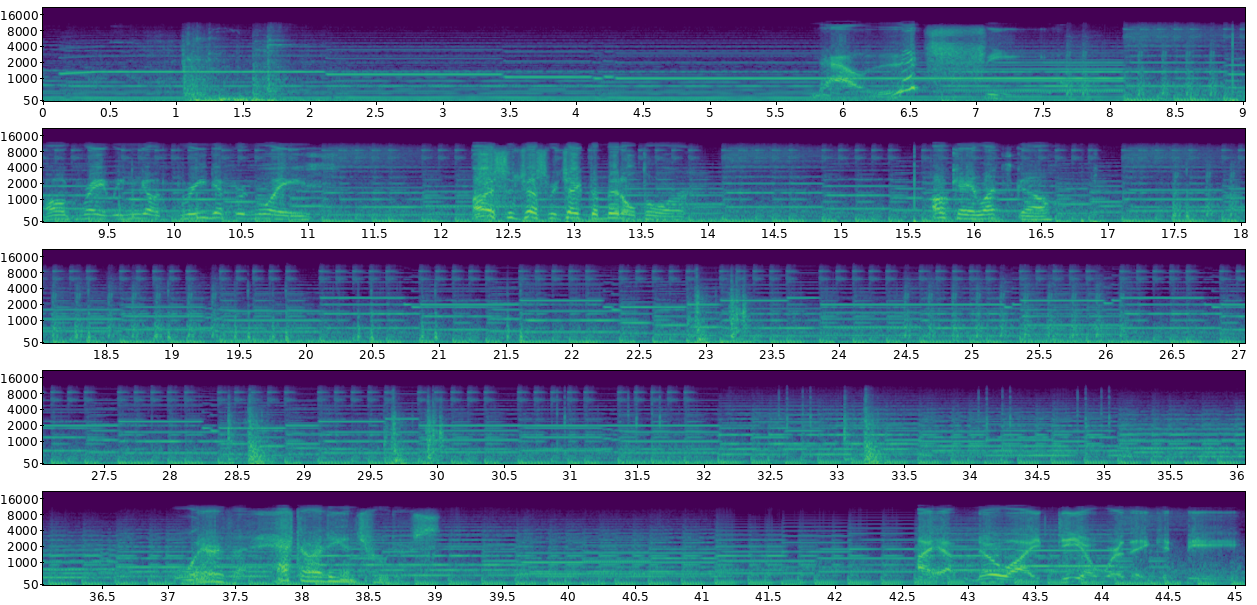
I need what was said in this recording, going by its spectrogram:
Now, let's see. Oh great, we can go three different ways. I suggest we take the middle door. Okay, let's go. Where the heck are the intruders? Have no idea where they could be.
